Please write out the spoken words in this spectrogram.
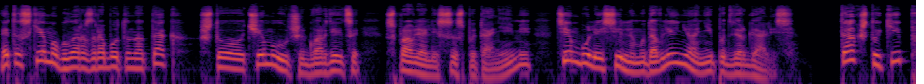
Эта схема была разработана так, что чем лучше гвардейцы справлялись с испытаниями, тем более сильному давлению они подвергались. Так что Кип,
